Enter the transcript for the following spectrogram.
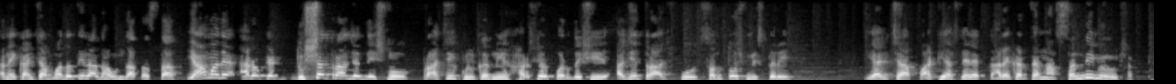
अनेकांच्या मदतीला धावून जात असतात. यामध्ये ऍडव्होकेट दुष्यंतराजे देशमुख प्राची कुलकर्णी हर्षल परदेशी अजित राजपूत संतोष मिस्त्री यांच्या पाठी असलेल्या कार्यकर्त्यांना संधी मिळू शकते.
